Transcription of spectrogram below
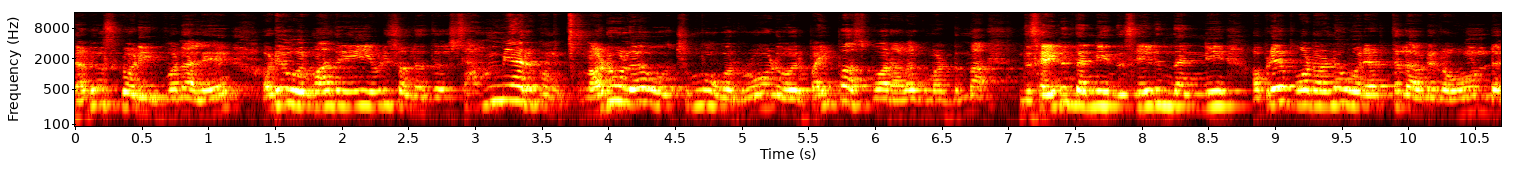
தனுஷ்கோடிக்கு போனாலே அப்படியே ஒரு மாதிரி எப்படி சொல்கிறது செம்மையாக இருக்கும். நடுவில் சும்மா ஒரு ரோடு ஒரு பைபாஸ் போகிற அளவுக்கு மட்டும்தான். இந்த சைடும் தண்ணி இந்த சைடும் தண்ணி அப்படியே போனோடனே ஒரு இடத்துல அப்படியே ரவுண்டு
